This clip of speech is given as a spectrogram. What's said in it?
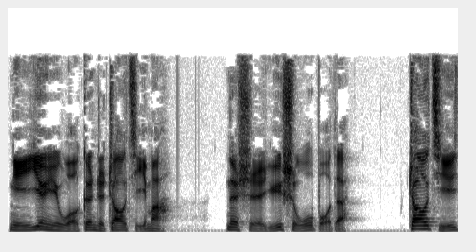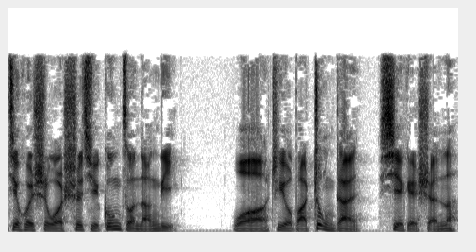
你愿意我跟着着急吗？那是于事无补的，着急就会使我失去工作能力，我只有把重担卸给神了。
